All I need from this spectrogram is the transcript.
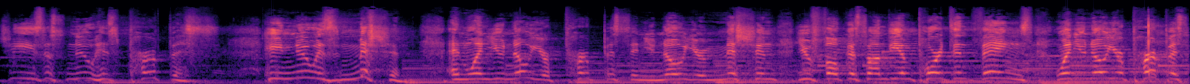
Jesus knew his purpose. He knew his mission. And when you know your purpose and you know your mission, you focus on the important things. When you know your purpose,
